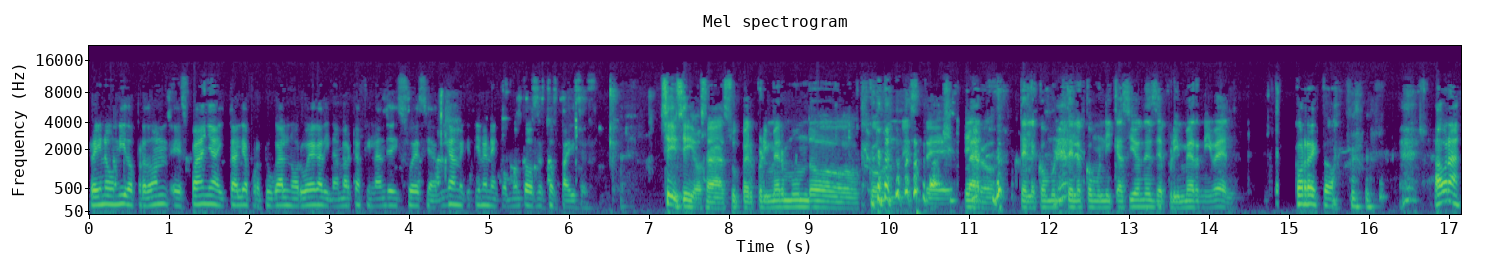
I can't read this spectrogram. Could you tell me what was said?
Reino Unido, perdón, España, Italia, Portugal, Noruega, Dinamarca, Finlandia y Suecia. Díganme qué tienen en común todos estos países. Sí, sí, o sea, super primer mundo con, este, claro, telecomu- telecomunicaciones de primer nivel. Correcto. Ahora,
